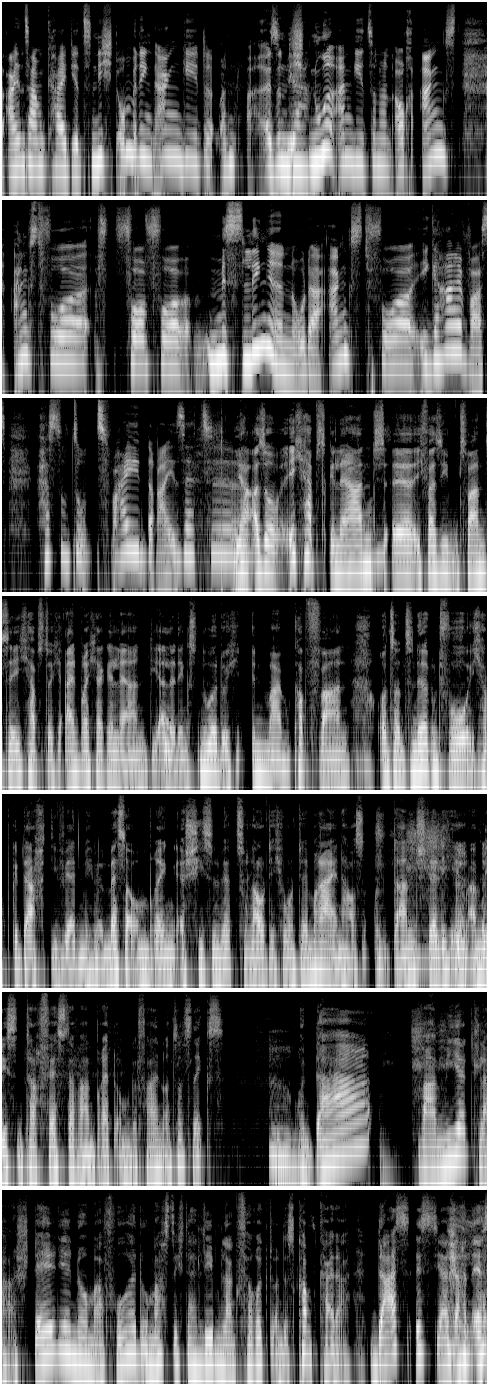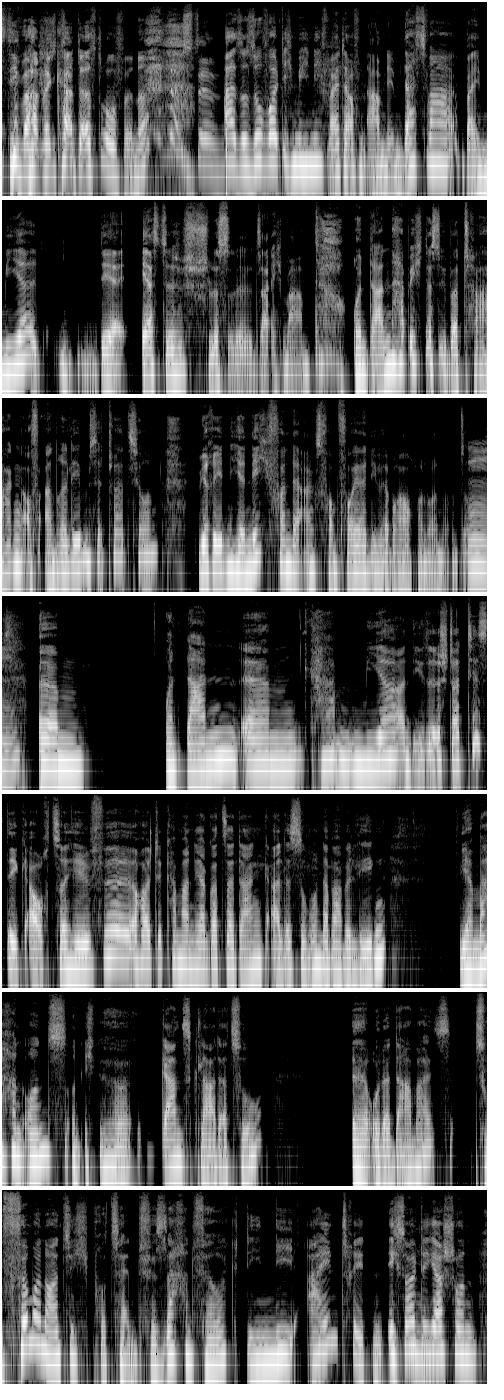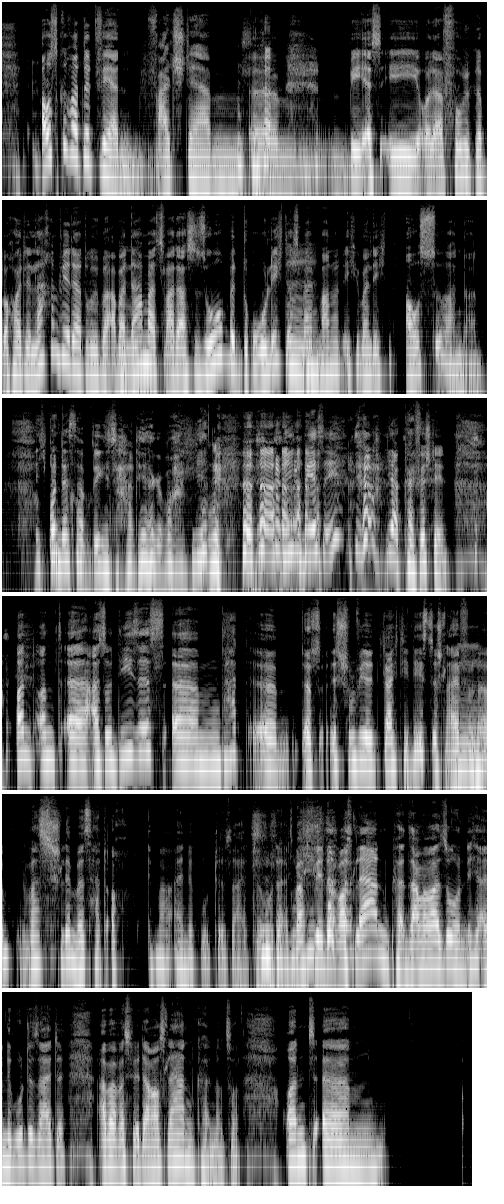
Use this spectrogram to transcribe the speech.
Alterseinsamkeit jetzt nicht unbedingt angeht, also nicht Ja. nur angeht, sondern auch Angst, Angst vor, vor, vor Misslingen oder Angst vor egal was. Hast du so zwei, drei Sätze? Ja, also ich habe es gelernt, äh, ich war 27, habe es durch Einbrecher gelernt, die allerdings nur durch in meinem Kopf waren und sonst nirgendwo. Ich habe gedacht, die werden mich mit dem Messer umbringen, erschießen wird zu laut, ich wohnte im Reihenhaus. Und dann stelle ich eben am nächsten Tag fest, da war ein Brett umgefallen und sonst nix. Und da war mir klar, stell dir nur mal vor, du machst dich dein Leben lang verrückt und es kommt keiner. Das ist ja dann erst die wahre Katastrophe, ne? stimmt. Also so wollte ich mich nicht weiter auf den Arm nehmen. Das war bei mir der erste Schlüssel, sag ich mal. Und dann habe ich das übertragen auf andere Lebenssituationen. Wir reden hier nicht von der Angst vom Feuer, die wir brauchen und, und so. Ähm, und dann ähm, kam mir diese Statistik auch zur Hilfe. Heute kann man ja Gott sei Dank alles so wunderbar belegen. Wir machen uns, und ich gehöre ganz klar dazu, äh, oder damals, zu 95 Prozent für Sachen verrückt, die nie eintreten. Ich sollte ja schon ausgerottet werden. Waldsterben, ähm, BSE oder Vogelgrippe. Heute lachen wir darüber. Aber damals war das so bedrohlich, dass mein Mann und ich überlegten, auszuwandern. Ich bin deshalb Vegetarier geworden. Wegen BSE? Ja. kann ich verstehen. Und und äh, also dieses ähm, hat, ähm, das ist schon wieder gleich die nächste Schleife. Mhm. Ne? Was Schlimmes hat auch immer eine gute Seite oder was wir daraus lernen können. Sagen wir mal so, nicht eine gute Seite, aber was wir daraus lernen können und so. Und ähm,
